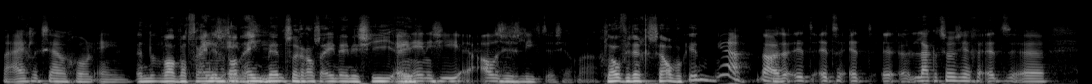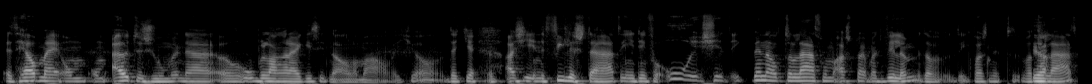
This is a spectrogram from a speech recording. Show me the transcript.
Maar eigenlijk zijn we gewoon één. En wat, wat voor één is het dan? Eén mensenras, één energie. Eén Één... energie, alles is liefde, zeg maar. Geloof je er zelf ook in? Ja, nou, het, het, het, eh, eh, laat ik het zo zeggen. Het, eh, het helpt mij om, om uit te zoomen naar hoe belangrijk is dit nou allemaal, weet je wel? Dat je, als je in de file staat en je denkt van... Oeh, shit, ik ben al te laat voor mijn afspraak met Willem. Dat, ik was net wat Ja. te laat.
